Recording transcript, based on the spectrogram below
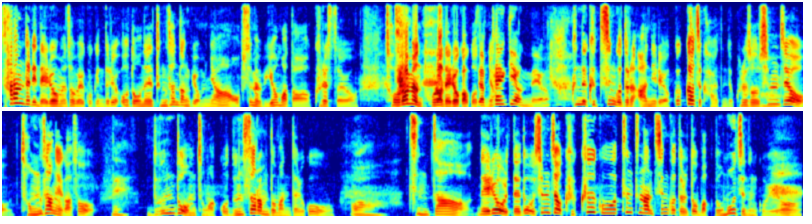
사람들이 내려오면서 외국인들이 어 너네 등산 장비 없냐? 없으면 위험하다. 그랬어요. 저라면 돌아 내려가거든요. 팩이었네요. 근데 그 친구들은 아니래요. 끝까지 가야 된대요. 그래서 심지어 정상에 가서 네. 눈도 엄청 왔고 눈사람도 만들고 와. 진짜 내려올 때도 심지어 그 크고 튼튼한 친구들도 막 넘어지는 거예요.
